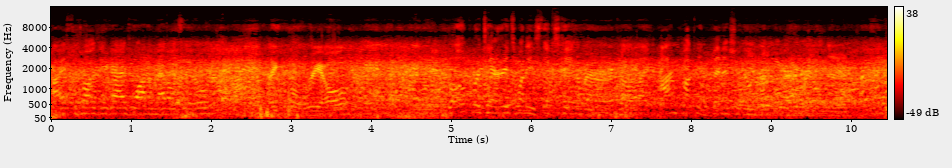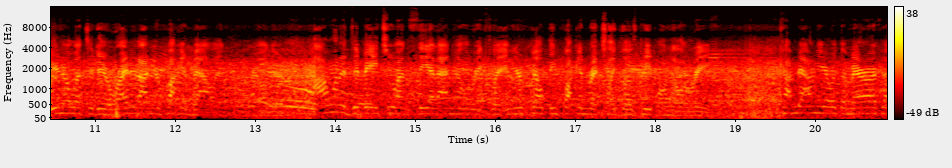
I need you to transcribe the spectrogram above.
I suppose you guys want a medal too? Like, for real? Vote for Terry 2016 America. Like, I'm fucking finished with you people for real, dude. You know what to do. Write it on your fucking ballot for real, dude. Debate you on CNN, Hillary Clinton. You're filthy fucking rich like those people, Hillary. Come down here with America,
